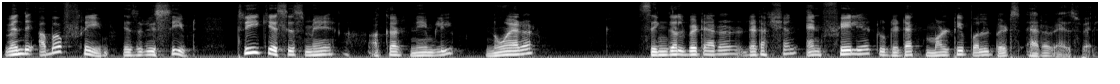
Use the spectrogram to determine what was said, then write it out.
When the above frame is received three cases may occur namely no error single bit error detection and failure to detect multiple bits error as well.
